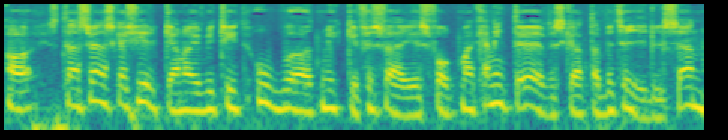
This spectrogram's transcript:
Ja, den svenska kyrkan har ju betytt oerhört mycket för Sveriges folk. Man kan inte överskatta betydelsen.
